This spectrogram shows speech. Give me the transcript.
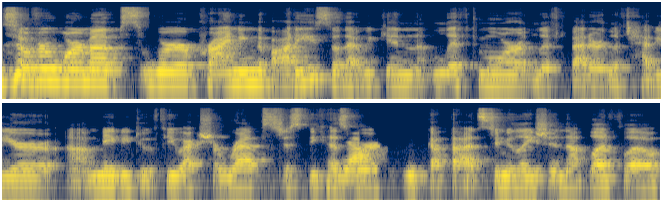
So for warm-ups, we're priming the body so that we can lift more, lift better, lift heavier, um, maybe do a few extra reps just because yeah. we have got that stimulation, that blood flow.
